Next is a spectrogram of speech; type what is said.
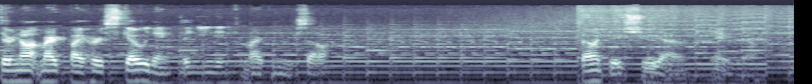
they're not marked by her scouting, then you need to mark them yourself. So I went to shoot out. There you go.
